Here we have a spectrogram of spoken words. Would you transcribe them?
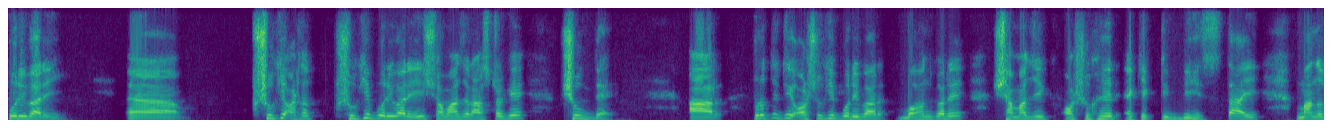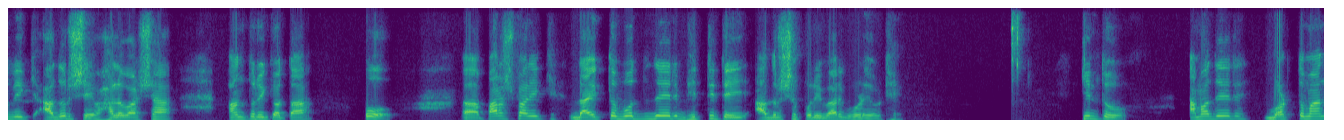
পরিবারেই সুখী অর্থাৎ সুখী পরিবারই সমাজ রাষ্ট্রকে সুখ দেয়। আর প্রতিটি অসুখী পরিবার বহন করে সামাজিক অসুখের এক একটি বীজ। তাই মানবিক আদর্শে ভালোবাসা, আন্তরিকতা ও পারস্পরিক দায়িত্ববোধের ভিত্তিতেই আদর্শ পরিবার গড়ে ওঠে। কিন্তু আমাদের বর্তমান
